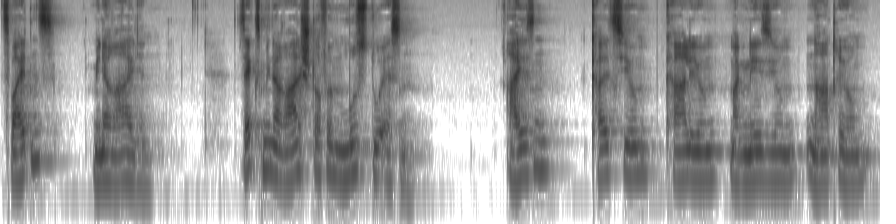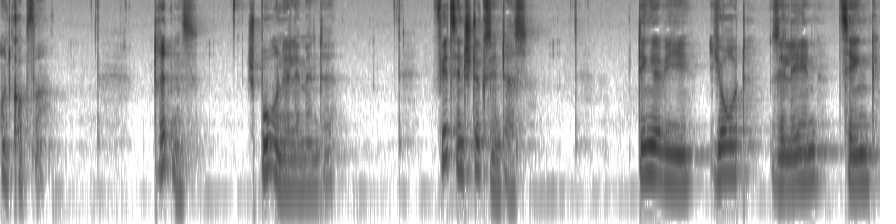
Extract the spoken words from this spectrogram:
Zweitens Mineralien. Sechs Mineralstoffe musst du essen. Eisen, Calcium, Kalium, Magnesium, Natrium und Kupfer. Drittens, Spurenelemente. 14 Stück sind das. Dinge wie Jod, Selen, Zink,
